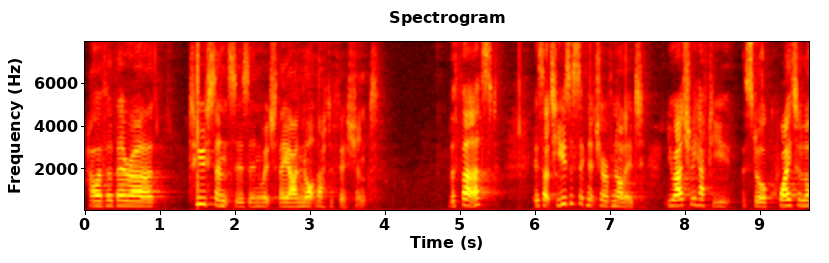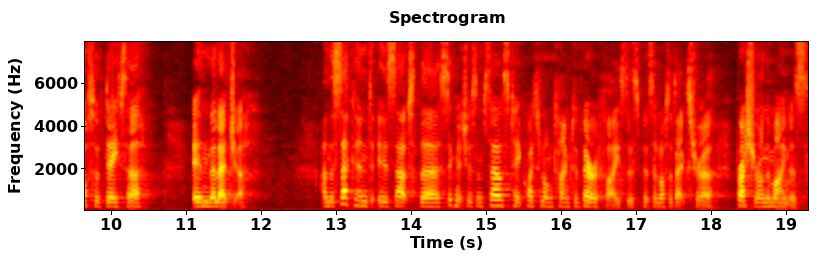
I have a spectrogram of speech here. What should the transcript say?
However, there are two senses in which they are not that efficient. The first is that to use a signature of knowledge, you actually have to store quite a lot of data in the ledger. And the second is that the signatures themselves take quite a long time to verify, so this puts a lot of extra pressure on the miners.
